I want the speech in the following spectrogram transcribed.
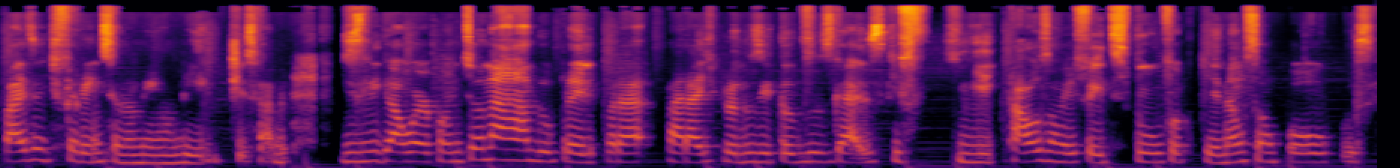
faz a diferença no meio ambiente, sabe? Desligar o ar-condicionado para ele para, parar de produzir todos os gases que, que causam efeito estufa, porque não são poucos.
